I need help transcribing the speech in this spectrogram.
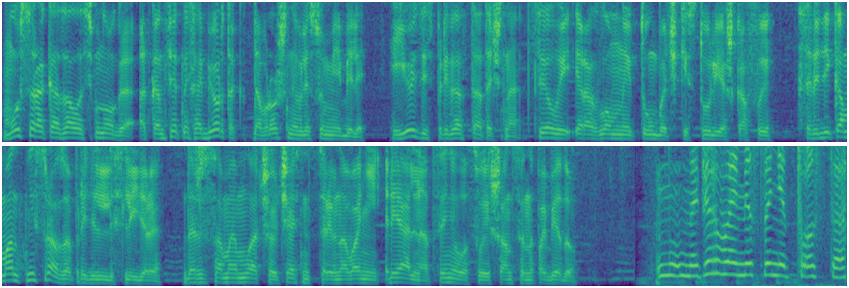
Мусора оказалось много, от конфетных оберток до брошенной в лесу мебели. Ее здесь предостаточно. Целые и разломные тумбочки, стулья, шкафы. Среди команд не сразу определились лидеры. Даже самая младшая участница соревнований реально оценивала свои шансы на победу. Ну, на первое место нет, просто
